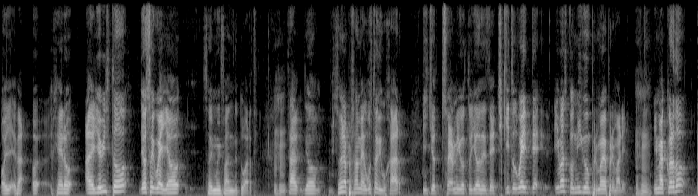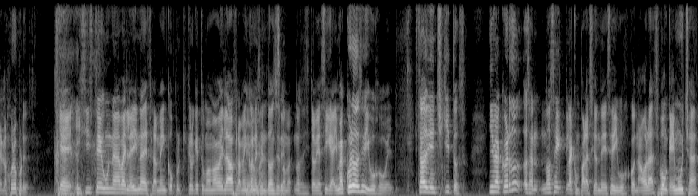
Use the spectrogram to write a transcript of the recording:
Oye, va, o- Jero, a ver, yo he visto... Yo soy, güey, yo soy muy fan de tu arte. Ujú. O sea, yo soy una persona, me gusta dibujar. Y yo soy amigo tuyo desde chiquitos, güey. Ibas conmigo en primero de primaria. Ujú. Y me acuerdo, te lo juro por Dios, que hiciste una bailarina de flamenco, porque creo que tu mamá bailaba flamenco en ese mamá, entonces, sí. no, no sé si todavía siga. Y me acuerdo de ese dibujo, güey. Estabas bien chiquitos. Y me acuerdo, o sea, no sé la comparación de ese dibujo con ahora, supongo que hay mucha,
